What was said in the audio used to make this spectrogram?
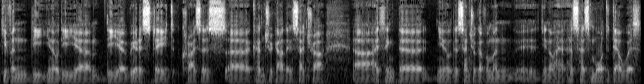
given the you know the um, the real estate crisis, country garden, etc. I think the you know the central government uh, you know has has more to deal with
